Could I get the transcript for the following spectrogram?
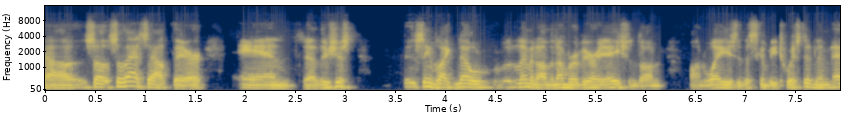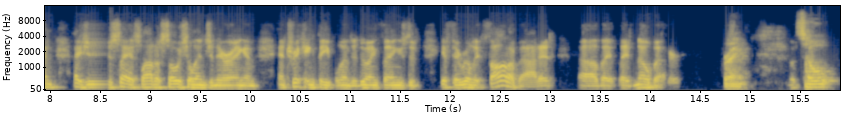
uh, so so that's out there, and there's just it seems like no limit on the number of variations on on ways that this can be twisted. And, and as you say, it's a lot of social engineering and, and tricking people into doing things that if they really thought about it, uh, they, they'd know better. Right. So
